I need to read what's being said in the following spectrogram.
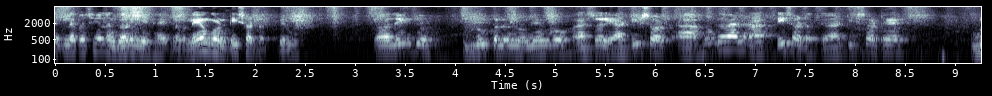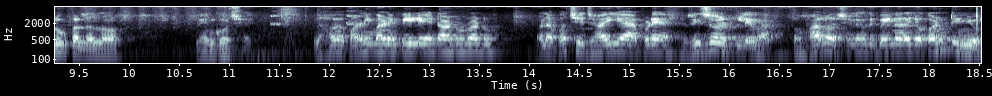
એટલે પછી એને ગરમી થાય એટલે લેંગો ટી શર્ટ જ પહેરવું દેખજો બ્લુ કલરનો લેંગો. આ સોરી આ ટી શર્ટ આ શું કહેવાય ને? આ ટી શર્ટ હતું આ ટી શર્ટ એ બ્લુ કલરનો લેંગો છે. ને હવે પાણી બાણી પી લઈએ ટાટું ટાટું અને પછી જઈએ આપણે રિઝલ્ટ લેવા. તો હાલો, છેલ્લે બધી બહેના રહેજો કન્ટિન્યુ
